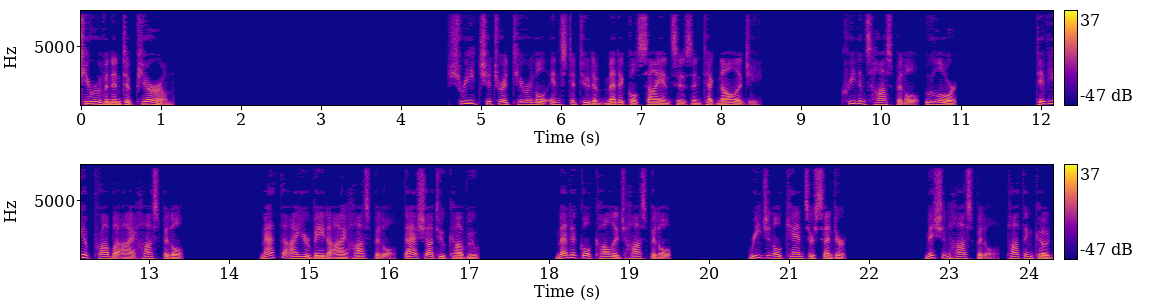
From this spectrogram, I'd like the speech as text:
Tiruvananthapuram Sri Chitra Tirunal Institute of Medical Sciences and Technology. Credence Hospital, Ulloor Divya Prabha Eye Hospital. Matha Ayurveda Eye Hospital, Thashatu Kavu. Medical College Hospital. Regional Cancer Center. Mission Hospital, Pathankode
